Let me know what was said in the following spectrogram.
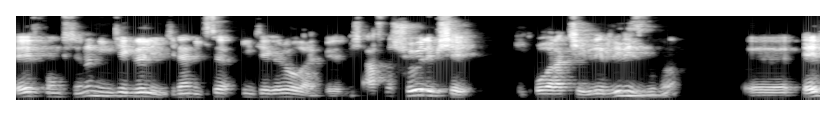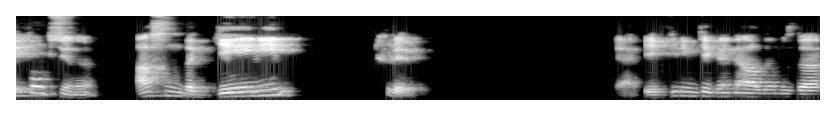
f fonksiyonun integrali 2'den x'e integral olarak verilmiş. Aslında şöyle bir şey olarak çevirebiliriz bunu. Ee, f fonksiyonu aslında g'nin türevi. Yani f'in integralini aldığımızda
